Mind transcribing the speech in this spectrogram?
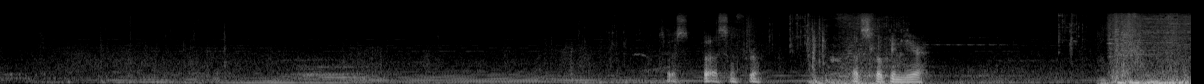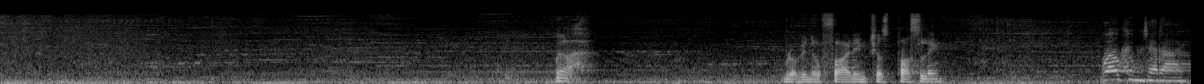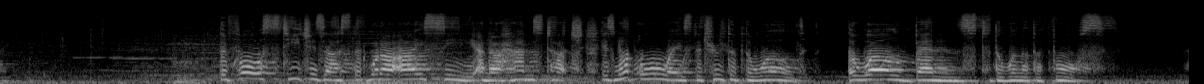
Just busting through. Let's look in here. Ah. Probably no fighting, just puzzling. Welcome, Jedi. The Force teaches us that what our eyes see and our hands touch is not always the truth of the world. The world bends to the will of the Force.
